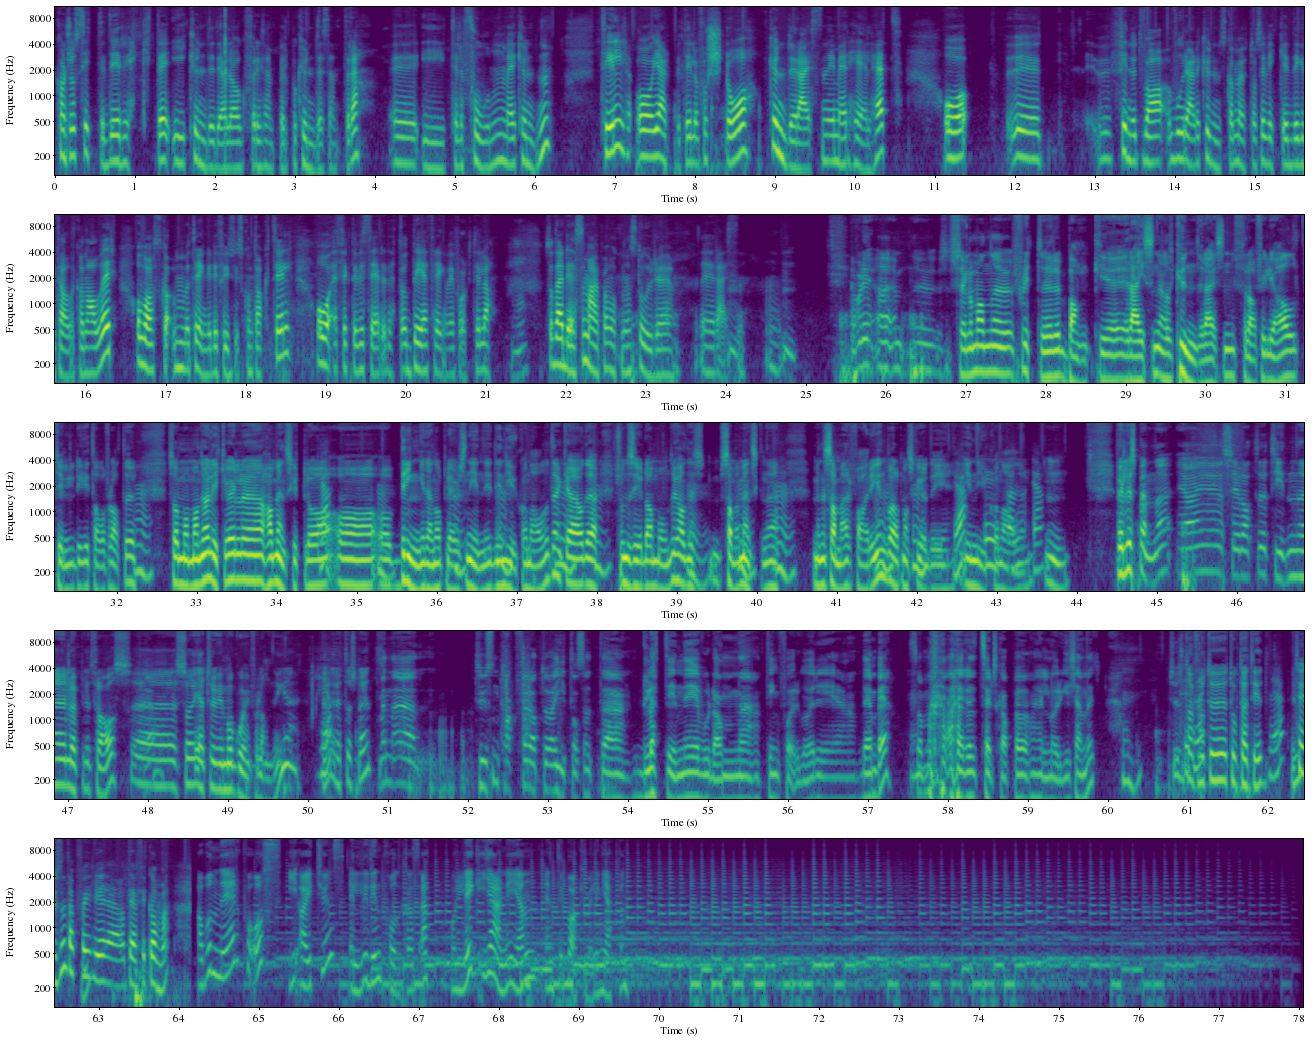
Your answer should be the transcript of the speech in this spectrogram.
Kanskje å sitte direkte i kundedialog, f.eks. på kundesenteret, eh, i telefonen med kunden, til å hjelpe til å forstå kundereisen i mer helhet. Og finne ut hva, hvor er det kunden skal møte oss i hvilke digitale kanaler, og hva skal, trenger de fysisk kontakt til, og effektivisere dette. Og det trenger vi folk til. da. Så det er det som er på en måte den store reisen. Ja, fordi eh, eh, Selv om man eh, flytter bankreisen, altså kundereisen, fra filial til digitale flater, så må man jo allikevel ha mennesker til å, Ja. å, å bringe den opplevelsen inn i de nye kanalene, tenker jeg. Og det, som du sier, da må du ha de samme menneskene med den samme erfaringen, bare at man skal gjøre det i, Ja, i nye i kanaler. ja. Mm. Veldig spennende. Jeg ser at tiden løper litt fra oss, eh, så jeg tror vi må gå inn for landing. Ja, rett og slett. men tusen takk for at du har gitt oss et uh, gløtt inn i hvordan uh, ting foregår i uh, DNB, som er et selskap hele Norge kjenner. Tusen takk for at du tok deg tid. Ja. Tusen takk for at jeg fikk komme. Abonner på oss i iTunes eller din podkast-app, og legg gjerne igjen en tilbakemelding i appen.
